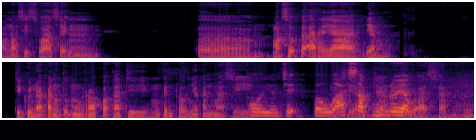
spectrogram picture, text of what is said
ono siswa sing eh, masuk ke area yang digunakan untuk mengerokok tadi mungkin baunya kan masih oh iya cek bau masih asap ada ya bau asap Mm.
